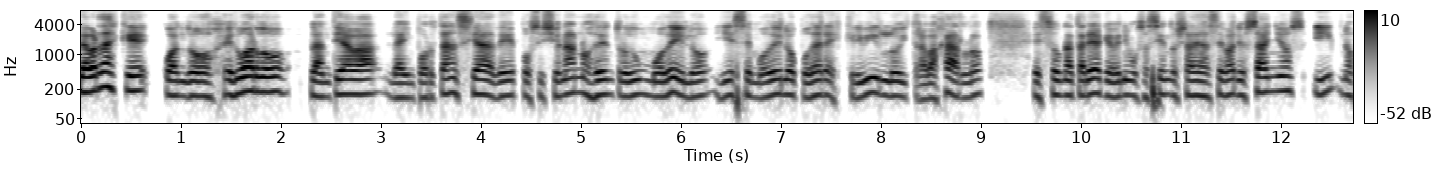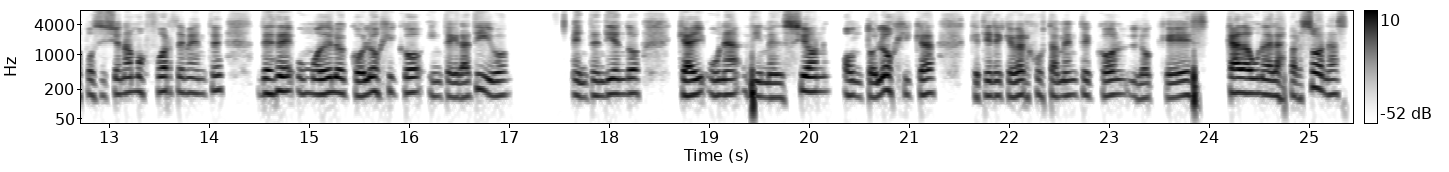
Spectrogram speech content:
La verdad es que cuando Eduardo planteaba la importancia de posicionarnos dentro de un modelo y ese modelo poder escribirlo y trabajarlo. Es una tarea que venimos haciendo ya desde hace varios años y nos posicionamos fuertemente desde un modelo ecológico integrativo entendiendo que hay una dimensión ontológica que tiene que ver justamente con lo que es cada una de las personas,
